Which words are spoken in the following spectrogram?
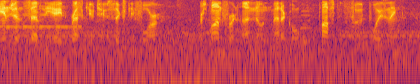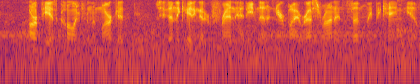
Engine 78, Rescue 264. Respond for an unknown medical, possible food poisoning. RP is calling from the market. She's indicating that her friend had eaten at a nearby restaurant and suddenly became ill.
